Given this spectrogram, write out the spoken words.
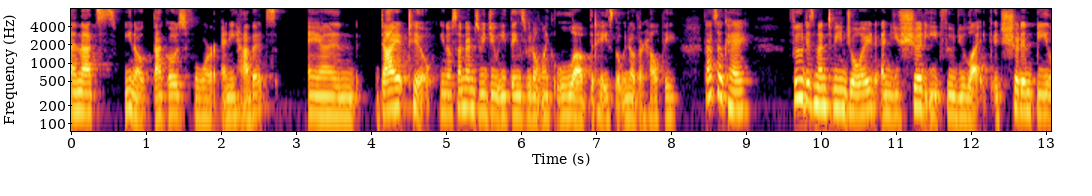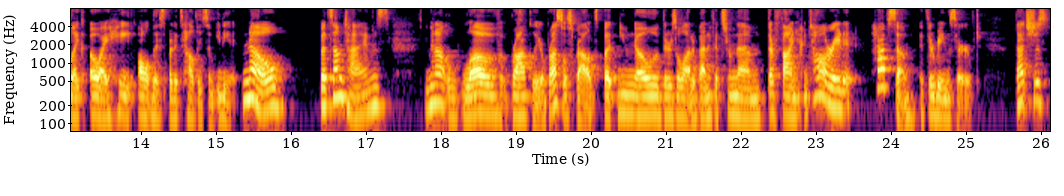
And that's, you know, that goes for any habits and diet too. You know, sometimes we do eat things we don't like love the taste, but we know they're healthy that's okay. Food is meant to be enjoyed, and you should eat food you like. It shouldn't be like, oh, I hate all this, but it's healthy, so I'm eating it. No, but sometimes you may not love broccoli or Brussels sprouts, but you know there's a lot of benefits from them. They're fine. You can tolerate it. Have some if they're being served. That's just,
